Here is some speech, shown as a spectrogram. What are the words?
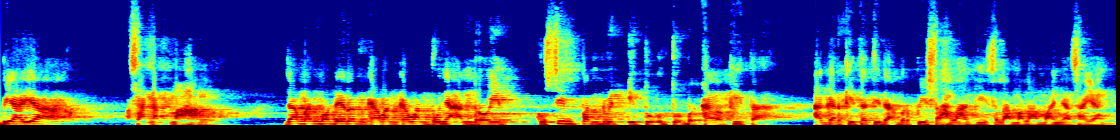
biaya sangat mahal. Zaman modern kawan-kawan punya Android. Kusimpan duit itu untuk bekal kita. Agar kita tidak berpisah lagi selama-lamanya sayang.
